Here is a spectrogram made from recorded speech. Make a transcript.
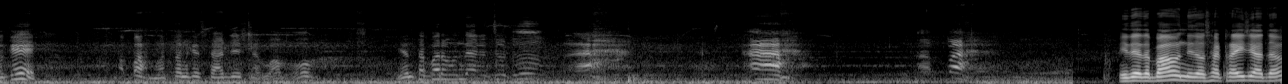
ఓకే. అబ్బా మొత్తానికి స్టార్ట్ చేసిన బాబు. ఎంత బరువు ఉందా చోటు ఆ. ఆ. ఇదేదో బాగుంది ఇది ఒకసారి ట్రై చేద్దాం.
